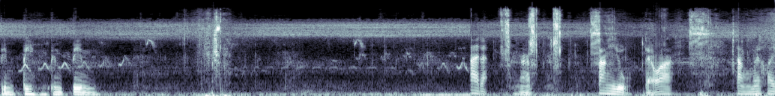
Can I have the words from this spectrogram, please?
ปิมปิมปิมปิม ได้แหละนะตั้งอยู่ แต่ว่าตั้งไม่ค่อย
